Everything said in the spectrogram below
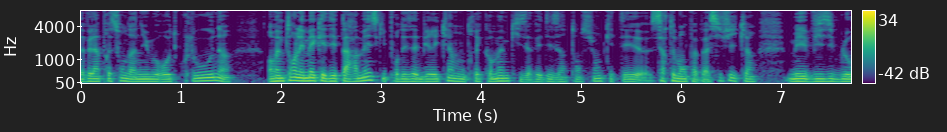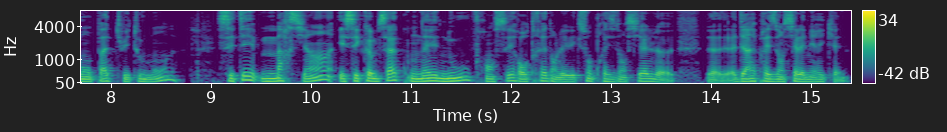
avait l'impression d'un numéro de clown. En même temps, les mecs étaient pas ce qui pour des Américains montrait quand même qu'ils avaient des intentions qui étaient euh, certainement pas pacifiques, hein, mais visiblement pas de tuer tout le monde. C'était martien, et c'est comme ça qu'on est, nous, Français, rentrés dans l'élection présidentielle, euh, la dernière présidentielle américaine.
